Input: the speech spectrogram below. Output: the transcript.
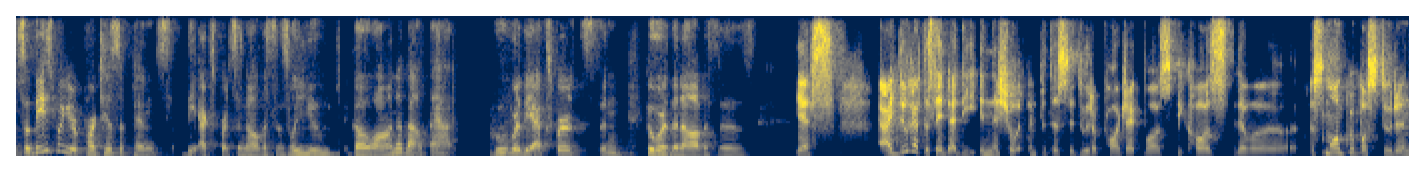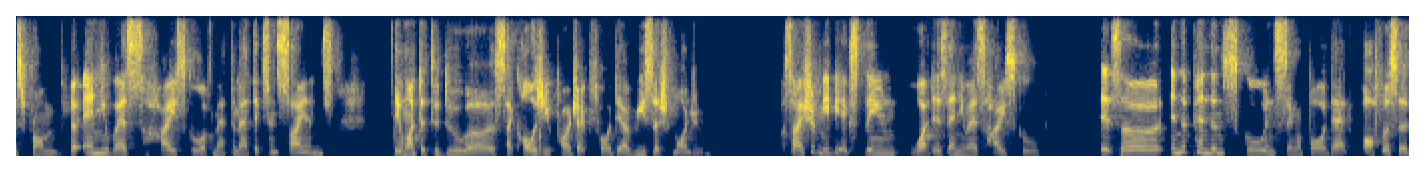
So these were your participants, the experts and novices. Will you go on about that? Who were the experts and who were the novices? Yes, I do have to say that the initial impetus to do the project was because there were a small group of students from the NUS High School of Mathematics and Science. They wanted to do a psychology project for their research module. So I should maybe explain what is NUS High School. It's a independent school in Singapore that offers a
